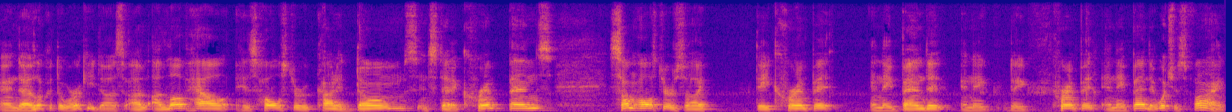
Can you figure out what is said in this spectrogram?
And uh, look at the work he does. I, I love how his holster kind of domes instead of crimp bends. Some holsters like they crimp it and they bend it and they, they crimp it and they bend it, which is fine.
